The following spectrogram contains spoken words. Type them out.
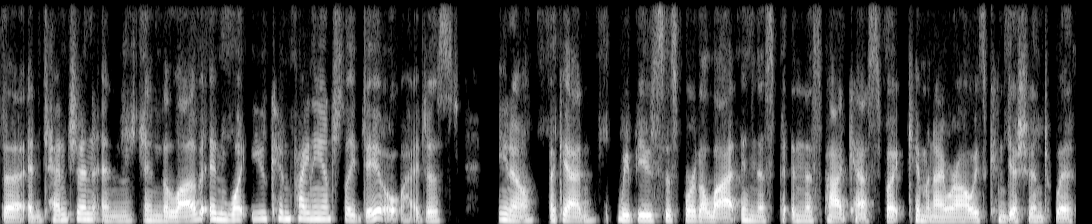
the intention and and the love and what you can financially do. I just, you know, again, we've used this word a lot in this in this podcast, but Kim and I were always conditioned with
